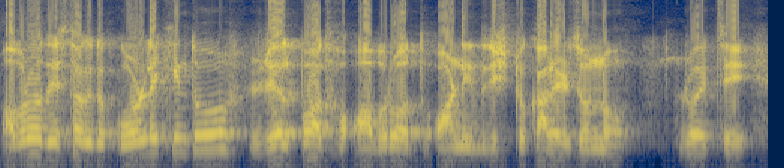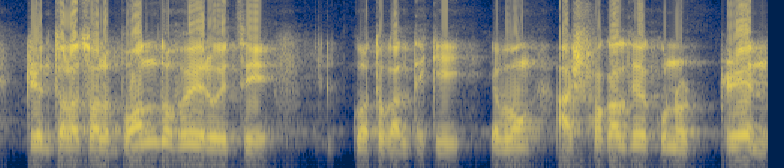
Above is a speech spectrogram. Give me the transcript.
অবরোধ স্থগিত করলে কিন্তু রেলপথ অবরোধ অনির্দিষ্টকালের জন্য রয়েছে। ট্রেন চলাচল বন্ধ হয়ে রয়েছে গতকাল থেকেই এবং আর সকাল থেকে কোনো ট্রেন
